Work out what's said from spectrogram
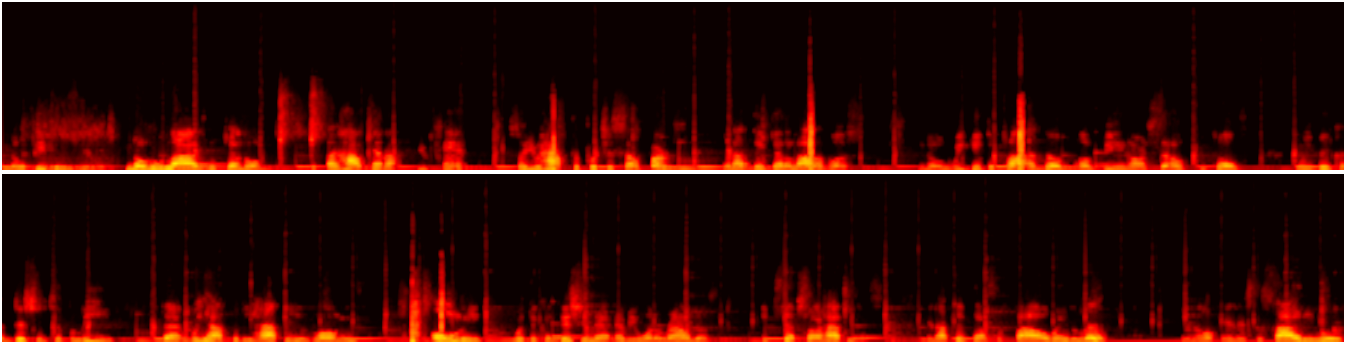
you know, people, you know, whose lives depend on me? Like, how can I? You can't. So you have to put yourself first. And I think that a lot of us, you know, we get deprived of, of being ourselves because we've been conditioned to believe that we have to be happy as long as only with the condition that everyone around us accepts our happiness. And I think that's a foul way to live, you know, in a society where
